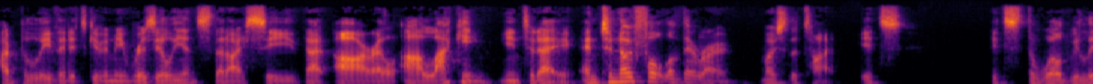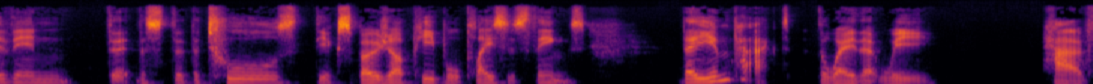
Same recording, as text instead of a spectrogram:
I believe that it's given me resilience that I see that are, are lacking in today and to no fault of their own most of the time. It's it's the world we live in, the, the, the tools, the exposure, people, places, things. They impact the way that we have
